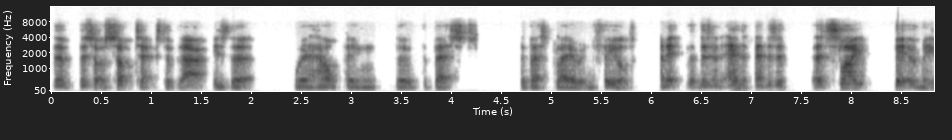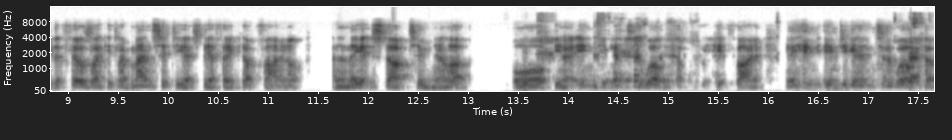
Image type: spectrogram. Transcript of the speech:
the, the sort of subtext of that is that we're helping the, the best the best player in the field and it, there's an end, there's a, a slight bit of me that feels like it's like Man City gets to the FA Cup final and then they get to start two 0 up, or you know India gets to the World Cup final. India get into the World Cup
